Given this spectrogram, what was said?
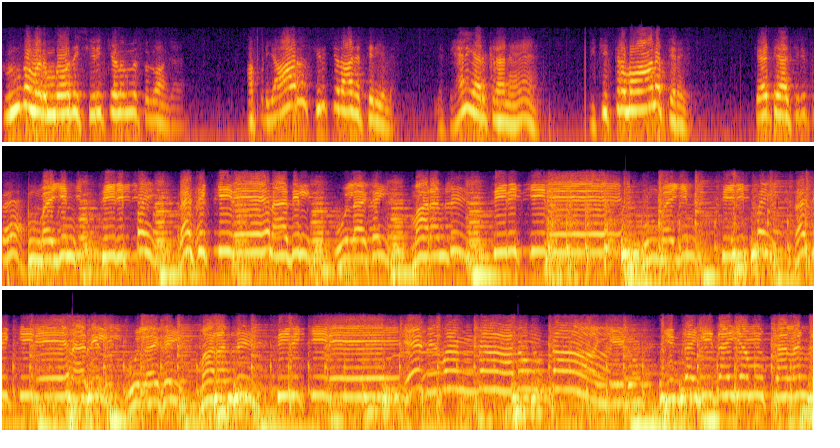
துன்பம் வரும்போது சிரிக்கணும்னு சொல்லுவாங்க. அப்படி யாரும் சிரிச்சதாக தெரியல. இந்த வேலையா இருக்கிறானே? விசித்திரமான பிறகு கேட்டியா சிரிப்ப? உண்மையின் சிரிப்பை ரசிக்கிறேன் அதில் உலகை மறந்து சிரிக்கிறேன். உண்மையின் சிரிப்பை ரசிக்கிறேன் அதில் உலகை மறந்து சிரிக்கிறேன். எது வந்தாலும் தாங்கிடும் இந்த இதயம் கலங்க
